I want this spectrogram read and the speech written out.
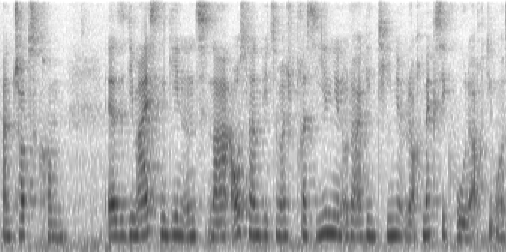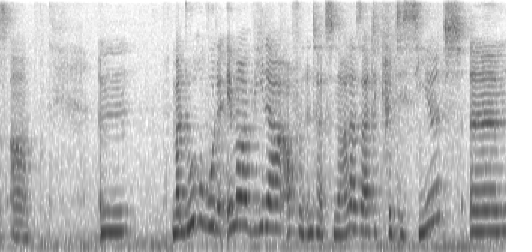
an Jobs kommen. Also die meisten gehen ins nahe Ausland, wie zum Beispiel Brasilien oder Argentinien oder auch Mexiko oder auch die USA. Ähm, Maduro wurde immer wieder auch von internationaler Seite kritisiert, ähm,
